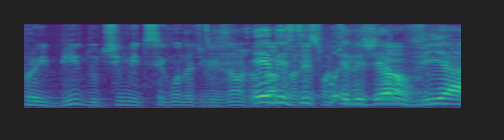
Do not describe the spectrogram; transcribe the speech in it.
proibido o time de segunda divisão jogar Eles, torneio dispu- eles vieram continental,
